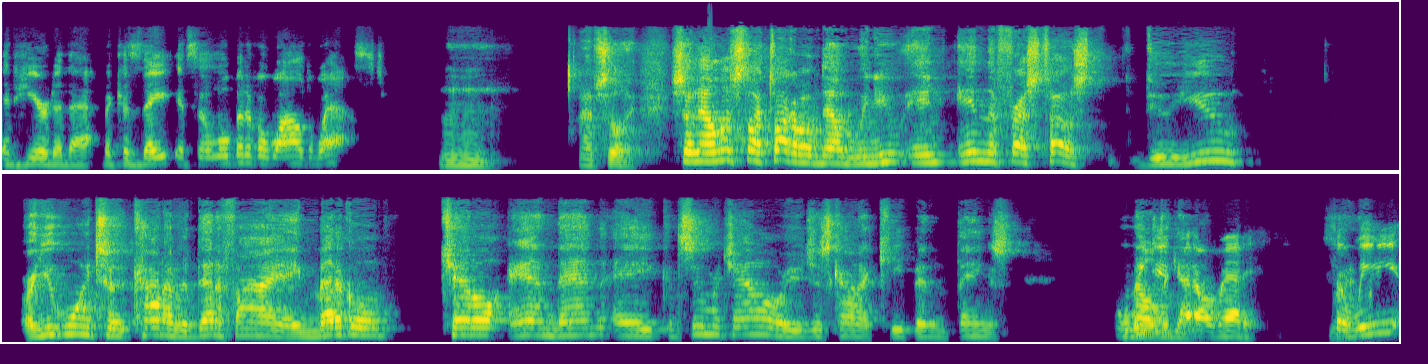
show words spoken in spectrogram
adhere to that because they it's a little bit of a wild west. Mm-hmm. Absolutely. So now let's start talking about now when you in in the fresh toast, do you are you going to kind of identify a medical channel and then a consumer channel, or are you just kind of keeping things well, we did together. that already. So right. we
